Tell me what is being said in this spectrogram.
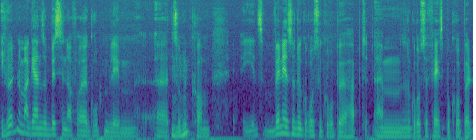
Ich würde noch mal gerne so ein bisschen auf euer Gruppenleben äh, mhm. zurückkommen. Mhm jetzt, wenn ihr so eine große Gruppe habt, ähm, so eine große Facebook-Gruppe,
